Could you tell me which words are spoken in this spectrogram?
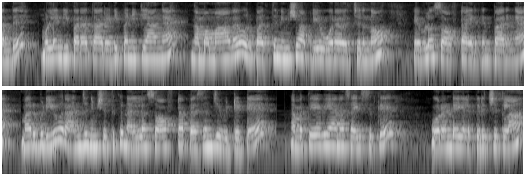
வந்து முள்ளங்கி பராத்தா ரெடி பண்ணிக்கலாங்க. நம்ம மாவை ஒரு பத்து நிமிஷம் அப்படியே ஊற வச்சிருந்தோம். எவ்வளோ சாஃப்டாக இருக்குன்னு பாருங்க. மறுபடியும் ஒரு அஞ்சு நிமிஷத்துக்கு நல்லா சாஃப்டாக பிசைஞ்சு விட்டுட்டு நம்ம தேவையான சைஸுக்கு உருண்டைகளை பிரிச்சுக்கலாம்.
